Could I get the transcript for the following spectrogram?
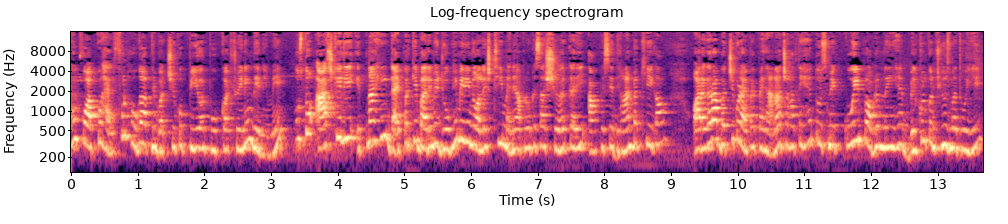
होप वो आपको हेल्पफुल होगा अपने बच्चे को पी और पूप का ट्रेनिंग देने में। दोस्तों, आज के लिए इतना ही। डायपर के बारे में जो भी मेरी नॉलेज थी, मैंने आप लोगों के साथ शेयर करी। आप इसे ध्यान रखिएगा। और अगर आप बच्चे को डायपर पहनाना चाहते हैं तो इसमें कोई प्रॉब्लम नहीं है। बिल्कुल कंफ्यूज मत होइए।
